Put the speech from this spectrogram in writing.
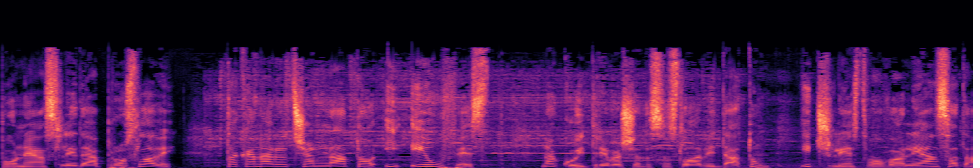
По неа следеа прослави, така наречен НАТО и ЕУФест, на кои требаше да се слави датум и членство во Алијансата.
